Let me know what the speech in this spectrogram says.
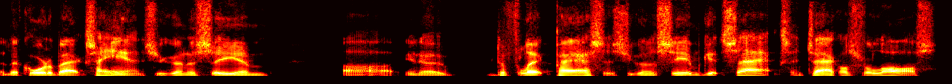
the quarterback's hands. You're going to see him, uh, you know, deflect passes. You're going to see him get sacks and tackles for loss.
